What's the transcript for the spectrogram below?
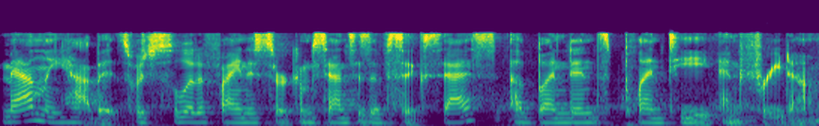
manly habits, which solidify into circumstances of success, abundance, plenty, and freedom.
